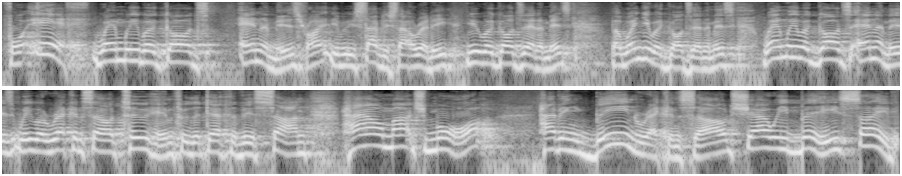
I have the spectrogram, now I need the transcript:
For if, when we were God's enemies, right, you've established that already, you were God's enemies, but when you were God's enemies, when we were God's enemies, we were reconciled to him through the death of his Son, how much more, having been reconciled, shall we be saved?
